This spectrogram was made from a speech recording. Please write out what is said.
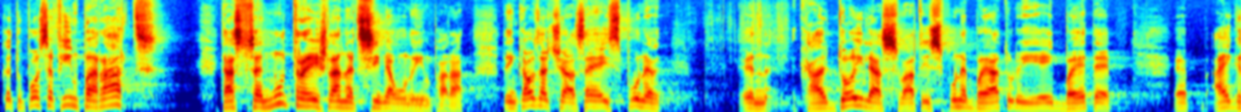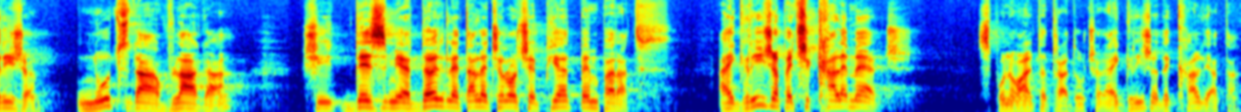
că tu poți să fii împărat, dar să nu trăiești la înălțimea unui împărat. Din cauza aceasta, ea îi spune, în, ca al doilea sfat, îi spune băiatului ei, băiete, ai grijă, nu-ți da vlaga și dezmierdările tale celor ce pierd pe împărat. Ai grijă pe ce cale mergi spune o altă traducere, ai grijă de calea ta.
